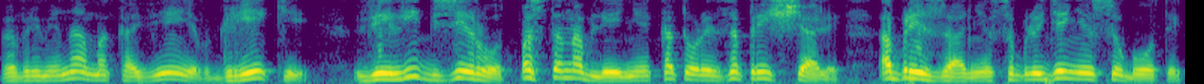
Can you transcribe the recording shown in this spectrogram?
Во времена Маковеев греки вели гзирот, постановления, которые запрещали обрезание, соблюдение субботы,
